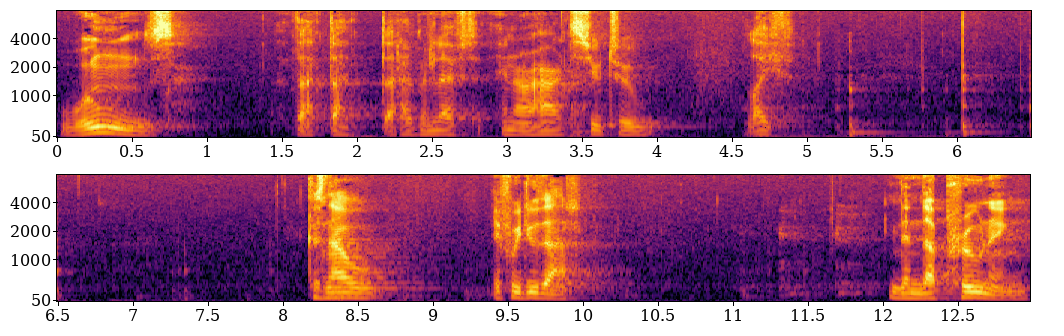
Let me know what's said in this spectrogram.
wounds that, that, that have been left in our hearts due to life. Because now, if we do that, then that pruning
